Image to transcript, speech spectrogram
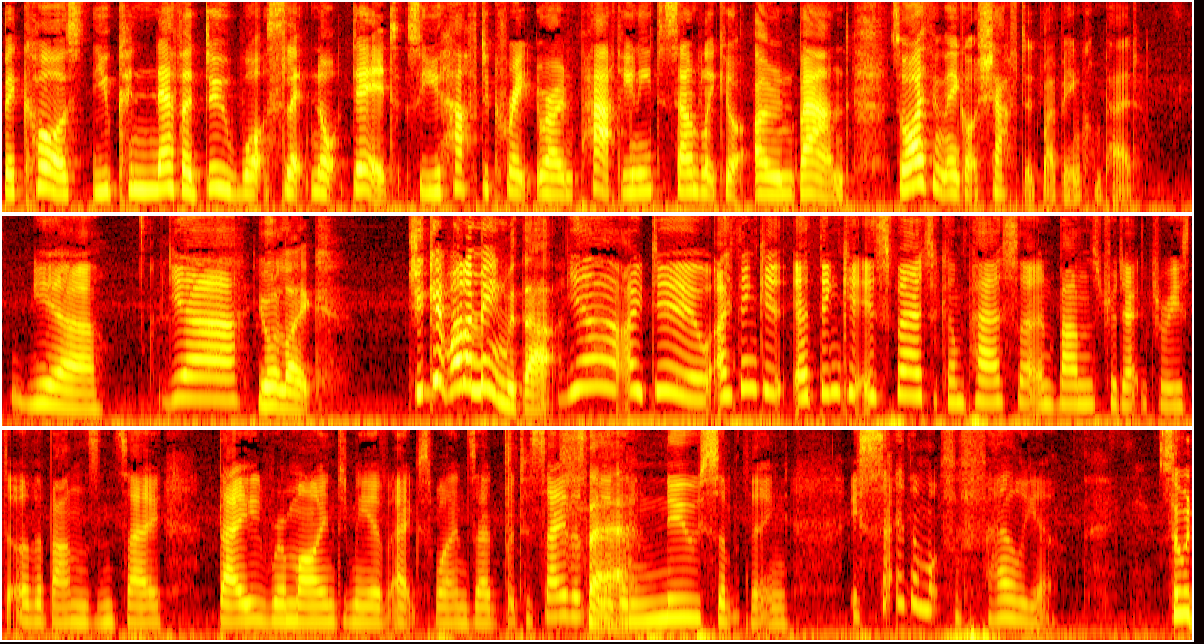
because you can never do what Slipknot did. So you have to create your own path. You need to sound like your own band. So I think they got shafted by being compared. yeah. Yeah. You're like, do you get what I mean with that? Yeah, I do. I think it. I think it is fair to compare certain bands' trajectories to other bands and say they remind me of X, Y, and Z. But to say that they're Fair. the new something is setting them up for failure. So we're,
